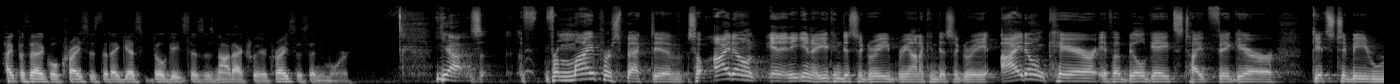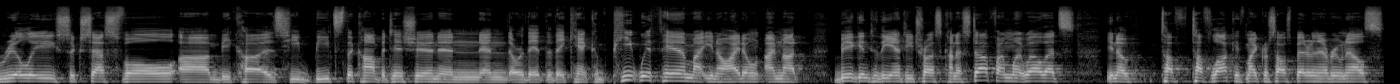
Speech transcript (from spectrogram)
hypothetical crisis that I guess Bill Gates says is not actually a crisis anymore. Yeah. So from my perspective, so I don't, you know, you can disagree, Briahna can disagree. I don't care if a Bill Gates type figure gets to be really successful um, because he beats the competition and, and or they, they can't compete with him. I, you know, I don't, I'm not big into the antitrust kind of stuff. I'm like, well, that's, you know, tough, tough luck. If Microsoft's better than everyone else,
